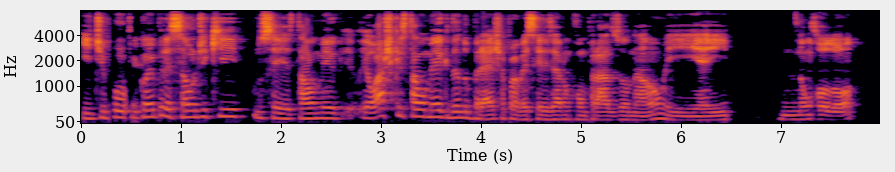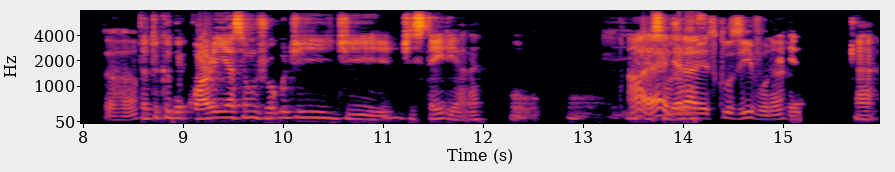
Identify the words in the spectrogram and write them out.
E, tipo, ficou a impressão de que, não sei, eles estavam meio. Eu acho que eles estavam meio que dando brecha pra ver se eles eram comprados ou não, e aí não rolou. Aham. Tanto que o The Quarry ia ser um jogo de, de, de Stadia, né? O- Ah, é, ele era exclusivo, né? É.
